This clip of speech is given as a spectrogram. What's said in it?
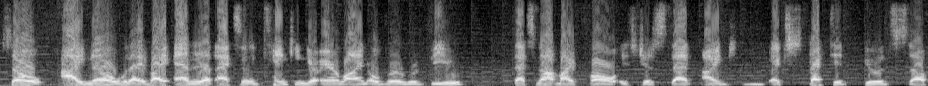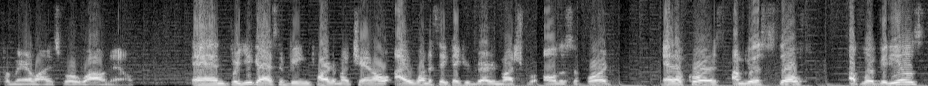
So I know that if I ended up accidentally tanking your airline over a review, That's not my fault. It's just that I expected good stuff from airlines for a while now. And for you guys for being part of my channel, I want to say thank you very much for all the support. And of course, I'm going to still upload videos.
